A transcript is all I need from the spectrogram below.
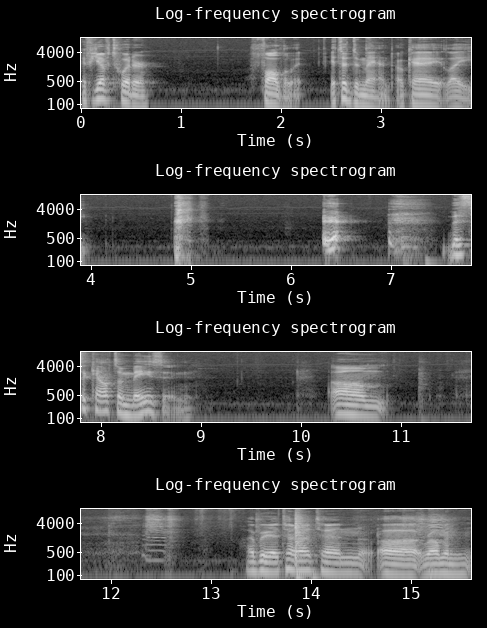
if you have Twitter, follow it. It's a demand, okay? Like, this account's amazing. Um, I rate a 10 out of 10. Uh, Roman,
